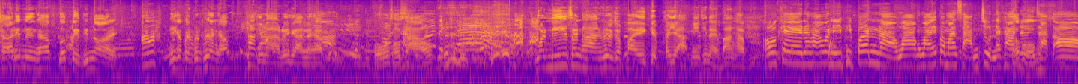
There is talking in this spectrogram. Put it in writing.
ช้านิดนึงครับ รถติดนิดหน่อย อะ นี่ก็เป็นเพื่อนๆครับที่มาด้วยกันนะครับ โอ้สาวๆ วันนี้เส้นทางที่เราจะไปเก็บขยะมีที่ไหนบ้างครับ โอเคนะคะ วันนี้พี่เปิ้ลน่ะวางไว้ประมาณ 3 จุดนะคะครับผม เนื่องจากเอ่อ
